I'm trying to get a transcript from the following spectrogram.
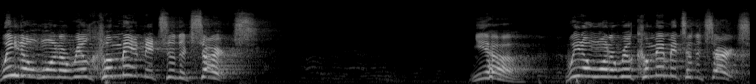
We don't want a real commitment to the church. Yeah. We don't want a real commitment to the church.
